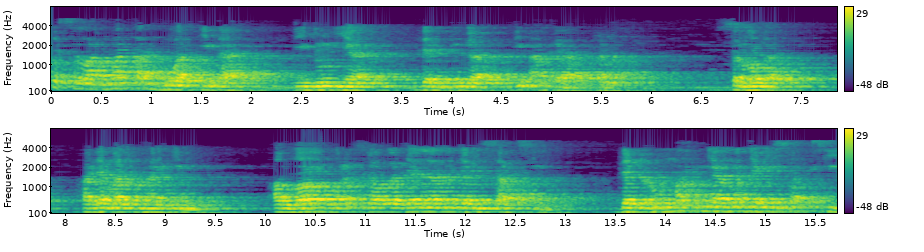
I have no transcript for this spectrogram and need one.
keselamatan buat kita di dunia dan juga di akhirat kelak. Semoga pada malam hari ini Allah Azza wa Jalla menjadi saksi dan rumahnya menjadi saksi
